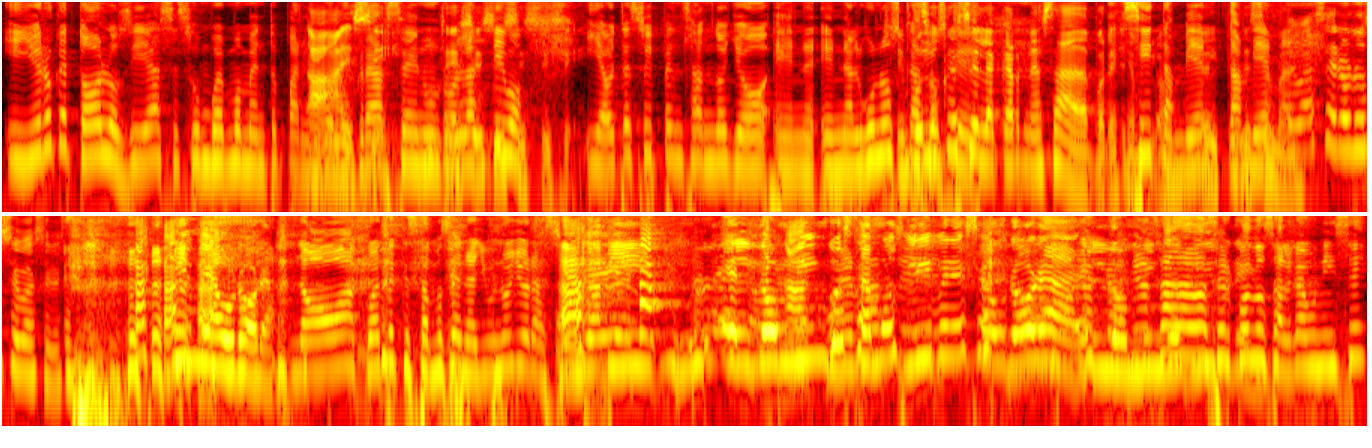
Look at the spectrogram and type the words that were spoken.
Y yo creo que todos los días es un buen momento para involucrarse en un rol activo. y ahorita estoy pensando yo en, en algunos casos que... la carne asada, por ejemplo. Sí, también, también. ¿Se va a hacer o no se va a hacer? Dime, Aurora. No, acuérdate que estamos en ayuno y oración, Gaby. El domingo estamos libres, Aurora. El domingo va a ser cuando salga Unice.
